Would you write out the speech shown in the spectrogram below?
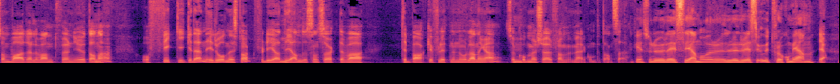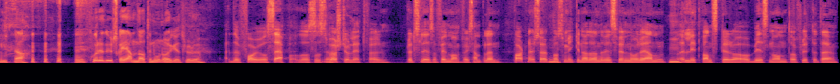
som var relevant for nyutdanna, og fikk ikke den, ironisk nok, fordi at de andre som søkte, var tilbakeflyttende nordlendinger som kommer sørfra med mer kompetanse. Ok, Så du reiser hjemover? Du reiser ut for å komme hjem? Ja. Ja. Hvor er det du skal hjem da, til Nord-Norge, tror du? Det får vi jo se på, og så spørs det jo litt, for plutselig så finner man f.eks. en partner sørpå som ikke nødvendigvis vil nord igjen. Mm. Det er litt vanskeligere å bise noen til å flytte til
